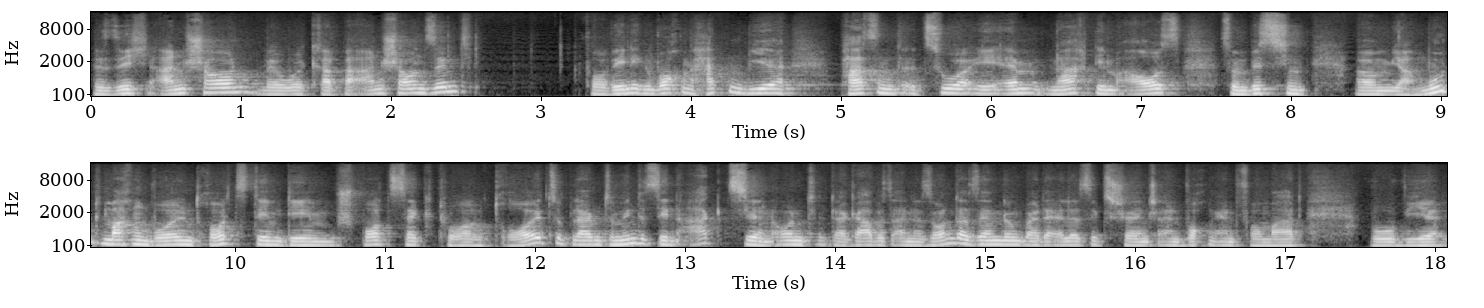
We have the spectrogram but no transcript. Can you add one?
sich anschauen, wenn wir gerade bei Anschauen sind. Vor wenigen Wochen hatten wir passend zur EM nach dem Aus so ein bisschen ähm, ja, Mut machen wollen, trotzdem dem Sportsektor treu zu bleiben, zumindest den Aktien. Und da gab es eine Sondersendung bei der LS Exchange, ein Wochenendformat, wo wir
